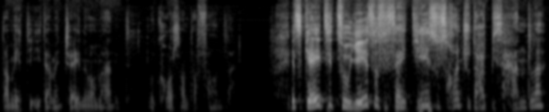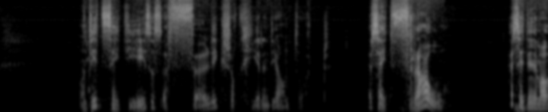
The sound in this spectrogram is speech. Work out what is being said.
damit ich in diesem entscheidenden Moment im Gehorsam handeln. Jetzt geht sie zu Jesus und sagt, Jesus, kannst du da etwas handeln? Und jetzt sagt Jesus eine völlig schockierende Antwort. Er sagt, Frau. Er sagt nicht einmal,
